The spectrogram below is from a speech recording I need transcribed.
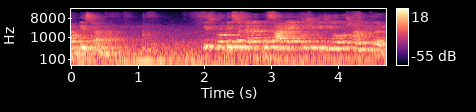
प्रोटिस्टा था। सारे एक कोशिकीय जीवों को शामिल कर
